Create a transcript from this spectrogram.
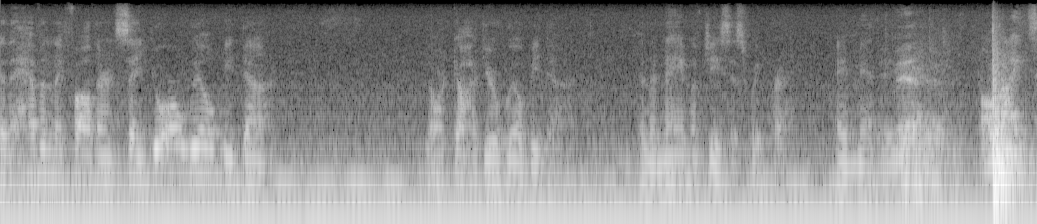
to the Heavenly Father and say, Your will be done. Lord God, your will be done. In the name of Jesus we pray. Amen. Amen. All right, saints.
